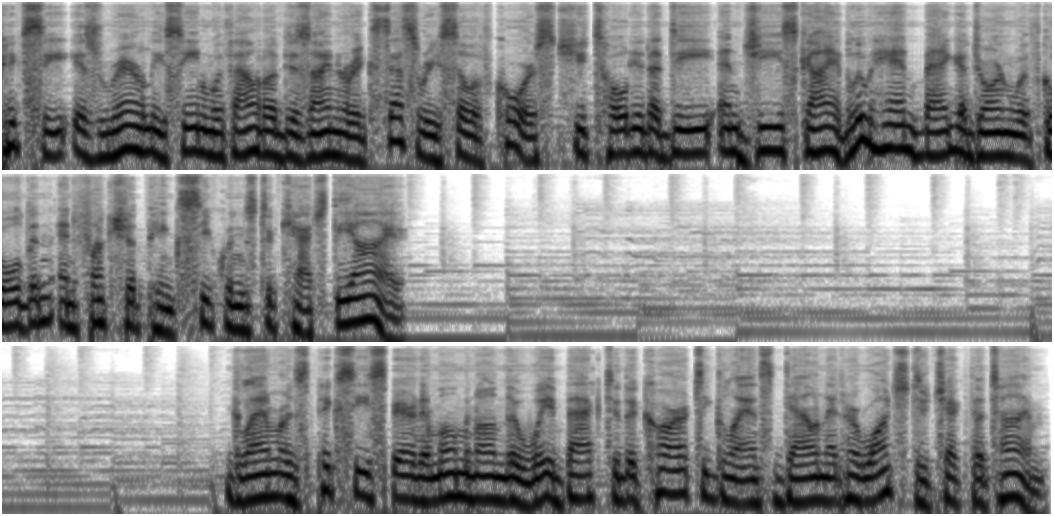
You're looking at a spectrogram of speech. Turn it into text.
Pixie is rarely seen without a designer accessory so of course she toted a D&G sky blue handbag adorned with golden and fuchsia pink sequins to catch the eye. Glamorous Pixie spared a moment on the way back to the car to glance down at her watch to check the time.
